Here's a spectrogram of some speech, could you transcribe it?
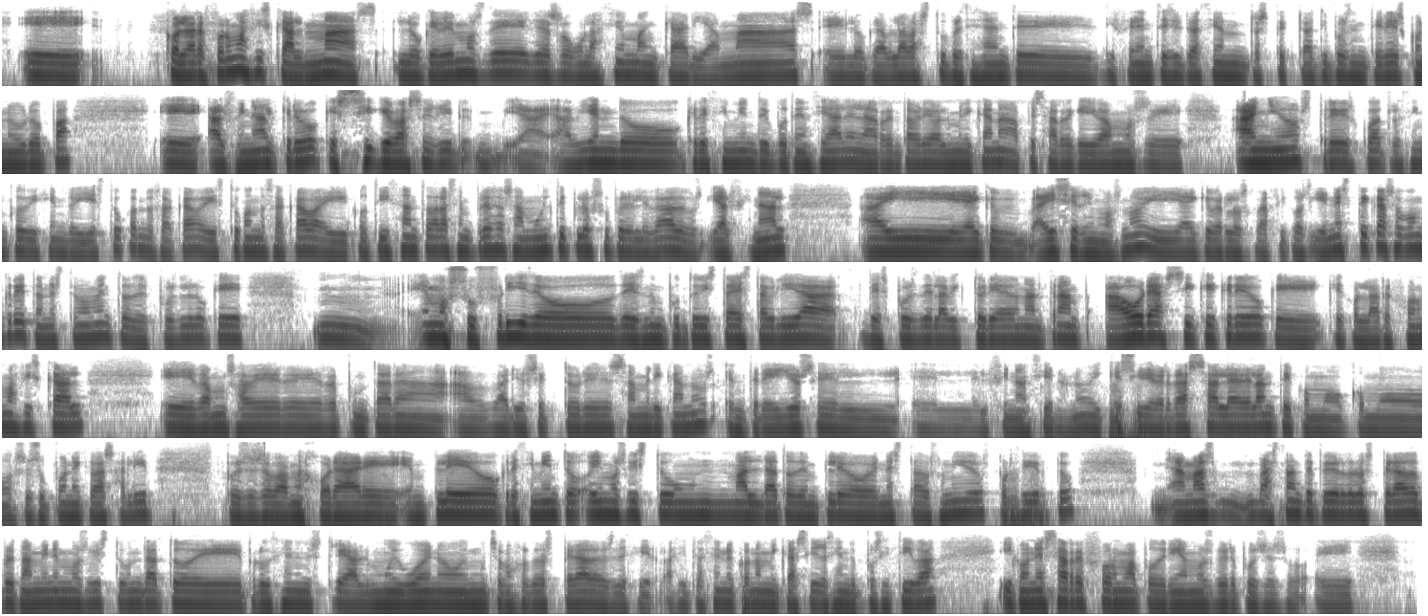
eh, con la reforma fiscal más lo que vemos de desregulación bancaria, más eh, lo que hablabas tú precisamente de diferente situación respecto a tipos de interés con Europa, eh, al final creo que sí que va a seguir eh, habiendo crecimiento y potencial en la renta variable americana, a pesar de que llevamos años, tres, cuatro, cinco, diciendo ¿y esto cuándo se acaba? ¿y esto cuándo se acaba? Y cotizan todas las empresas a múltiplos súper elevados y al final ahí, hay que, ahí seguimos, ¿no? Y hay que ver los gráficos. Y en este caso concreto, en este momento, después de lo que mm, hemos sufrido desde un punto de vista de estabilidad después de la victoria de Donald Trump, ahora sí que creo que, con la reforma fiscal eh, vamos a ver eh, repuntar a, varios sectores americanos, entre ellos el, el, financiero, ¿no? Y que si de verdad sale adelante como, como se supone que va a salir, pues eso va a mejorar eh, empleo, crecimiento. Hoy hemos visto un mal dato de empleo en Estados Unidos, por cierto, además bastante peor de lo esperado, pero también hemos visto un dato de producción industrial muy bueno y mucho mejor de lo esperado. Es decir, la situación económica sigue siendo positiva y con esa reforma podríamos ver, pues eso,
